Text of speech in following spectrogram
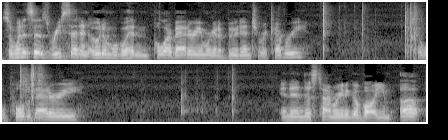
So when it says reset in Odin, we'll go ahead and pull our battery and we're going to boot into recovery. So we'll pull the battery. And then this time we're going to go volume up,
